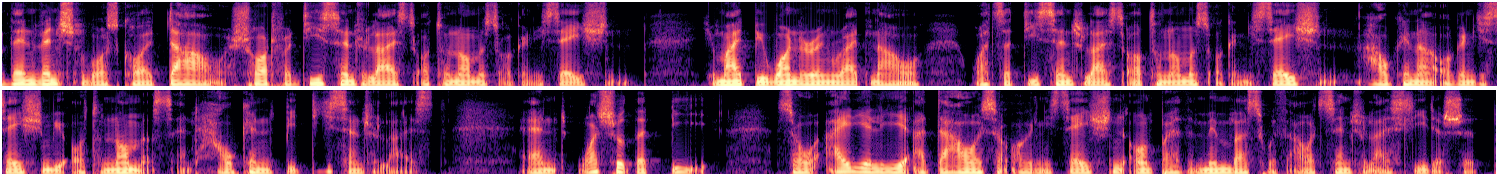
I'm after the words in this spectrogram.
The invention was called DAO, short for Decentralized Autonomous Organization. You might be wondering right now, what's a decentralized autonomous organization? How can an organization be autonomous and how can it be decentralized? And what should that be? So, ideally, a DAO is an organization owned by the members without centralized leadership.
